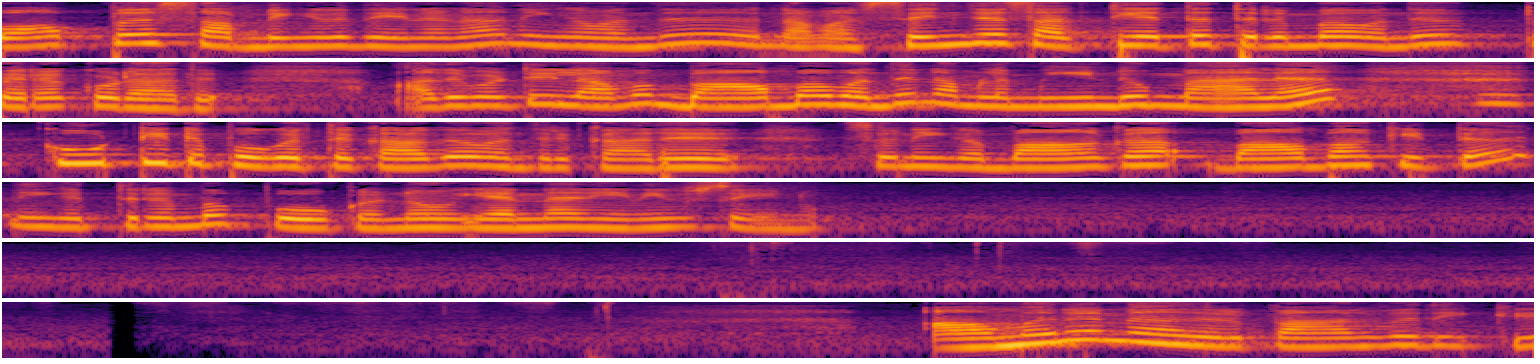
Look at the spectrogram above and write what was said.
வாபஸ் அப்படிங்கிறது என்னென்னா நீங்கள் வந்து நம்ம செஞ்ச சத்தியத்தை திரும்ப வந்து பெறக்கூடாது. அது மட்டும் இல்லாமல் பாபா வந்து நம்மளை மீண்டும் மேலே கூட்டிகிட்டு போகிறதுக்காக வந்திருக்காரு. ஸோ நீங்கள் பாகா பாபா கிட்ட நீங்கள் திரும்ப போகணும். என்ன நினைவு செய்யணும்? அமரநாதர் பார்வதிக்கு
